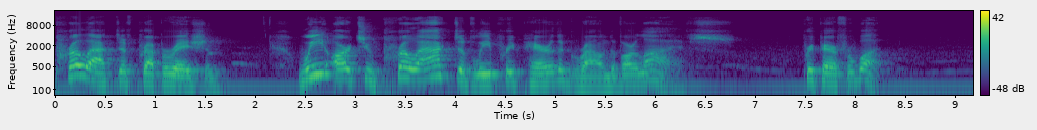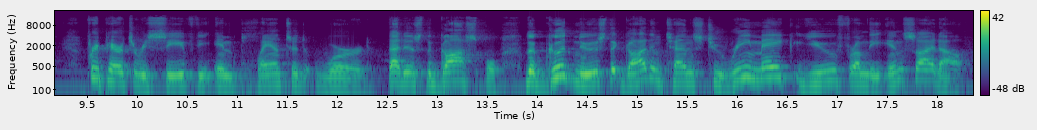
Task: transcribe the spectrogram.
Proactive preparation. We are to proactively prepare the ground of our lives. Prepare for what? Prepare to receive the implanted word. That is the gospel, the good news that God intends to remake you from the inside out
